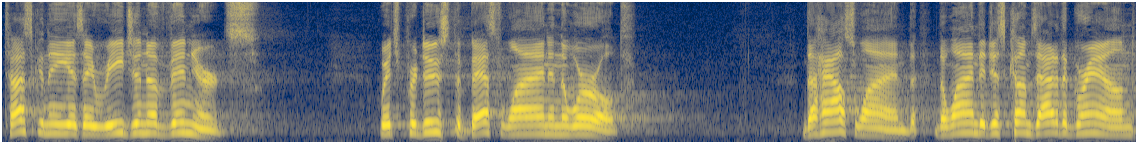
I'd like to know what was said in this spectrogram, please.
Tuscany is a region of vineyards which produce the best wine in the world. The house wine, the wine that just comes out of the ground,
